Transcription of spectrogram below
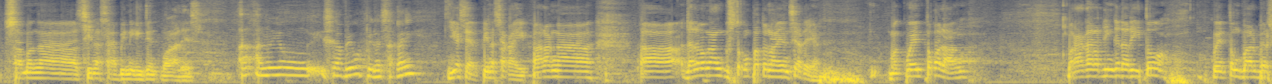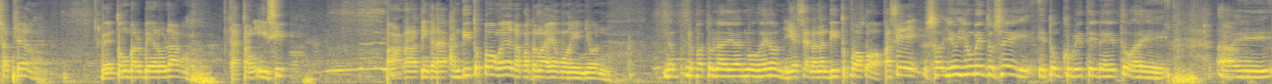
sa mga sinasabi ni Agent Morales. Ah, ano yung sabi mo, pinasakay? Yes sir, pinasakay. Parang ah, ah, dalawang ang gusto kong patunayan sir eh. Magkwento ka lang, makakarating ka na rito. Kwentong barbershop sir. Kwentong barbero lang. Katang isip. Makakarating ka na. Andito po ngayon, napatunayan ko ngayon yun. Na, napatunayan mo ngayon? Yes sir, nandito po ako. Kasi So you, you mean to say, itong committee na ito ay ay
